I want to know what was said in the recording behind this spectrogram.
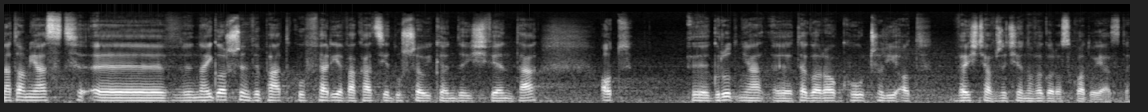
Natomiast e, w najgorszym wypadku ferie, wakacje, dłuższe weekendy i święta od e, grudnia e, tego roku, czyli od wejścia w życie nowego rozkładu jazdy.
